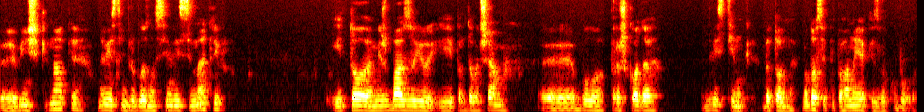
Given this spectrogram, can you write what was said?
е, в інші кімнати на відстань приблизно 7-8 метрів. І то між базою і продавачем е, було перешкода дві стінки бетонних. Ну, досить непогана якість звуку було.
